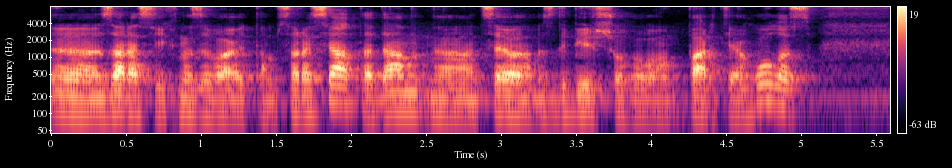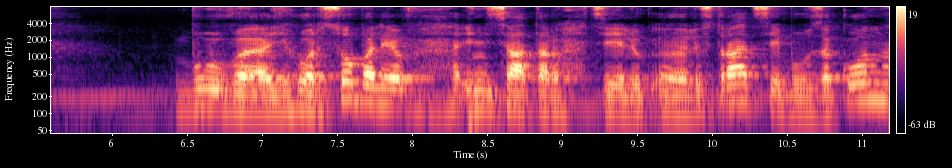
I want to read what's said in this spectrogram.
Е, Зараз їх називають там Соросята. Да? Е, Це здебільшого партія голос. Був е, Єгор Соболєв, ініціатор цієї люстрації, був закон.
